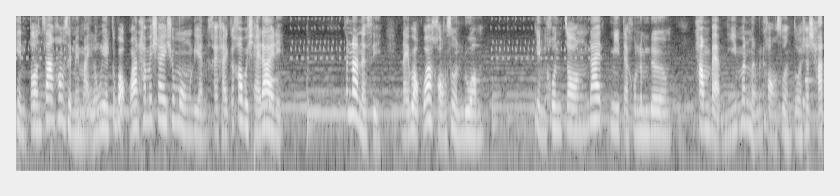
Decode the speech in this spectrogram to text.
เห็นตอนสร้างห้องเสร็จใหม่ๆ โรงเรียนก็บอกว่าถ้าไม่ใช่ชั่วโมงเรียนใครๆก็เข้าไปใช้ได้นี่ ก็นั่นน่ะสิ ไหนบอกว่าของส่วนรวม เห็นคนจองได้มีแต่คนเดิมๆทำแบบนี้มันเหมือนเป็นของส่วนตัวชัด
